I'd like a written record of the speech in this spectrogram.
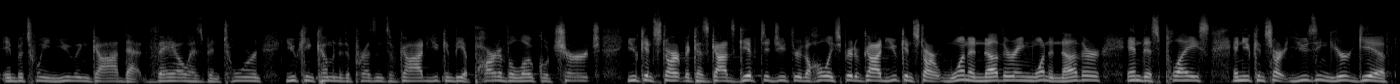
in between you and God, that veil has been torn. You can come into the presence of God. You can be a part of a local church. You can start because God's gifted you through the Holy Spirit of God. You can start one anothering one another in this place, and you can start using your gift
